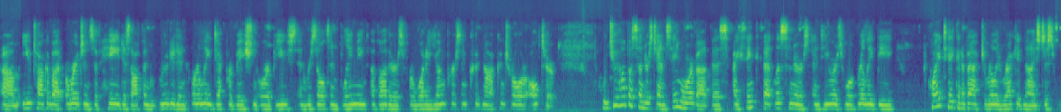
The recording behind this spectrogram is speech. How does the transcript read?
Um, you talk about origins of hate is often rooted in early deprivation or abuse and result in blaming of others for what a young person could not control or alter. Would you help us understand? Say more about this. I think that listeners and viewers will really be quite taken aback to really recognize just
